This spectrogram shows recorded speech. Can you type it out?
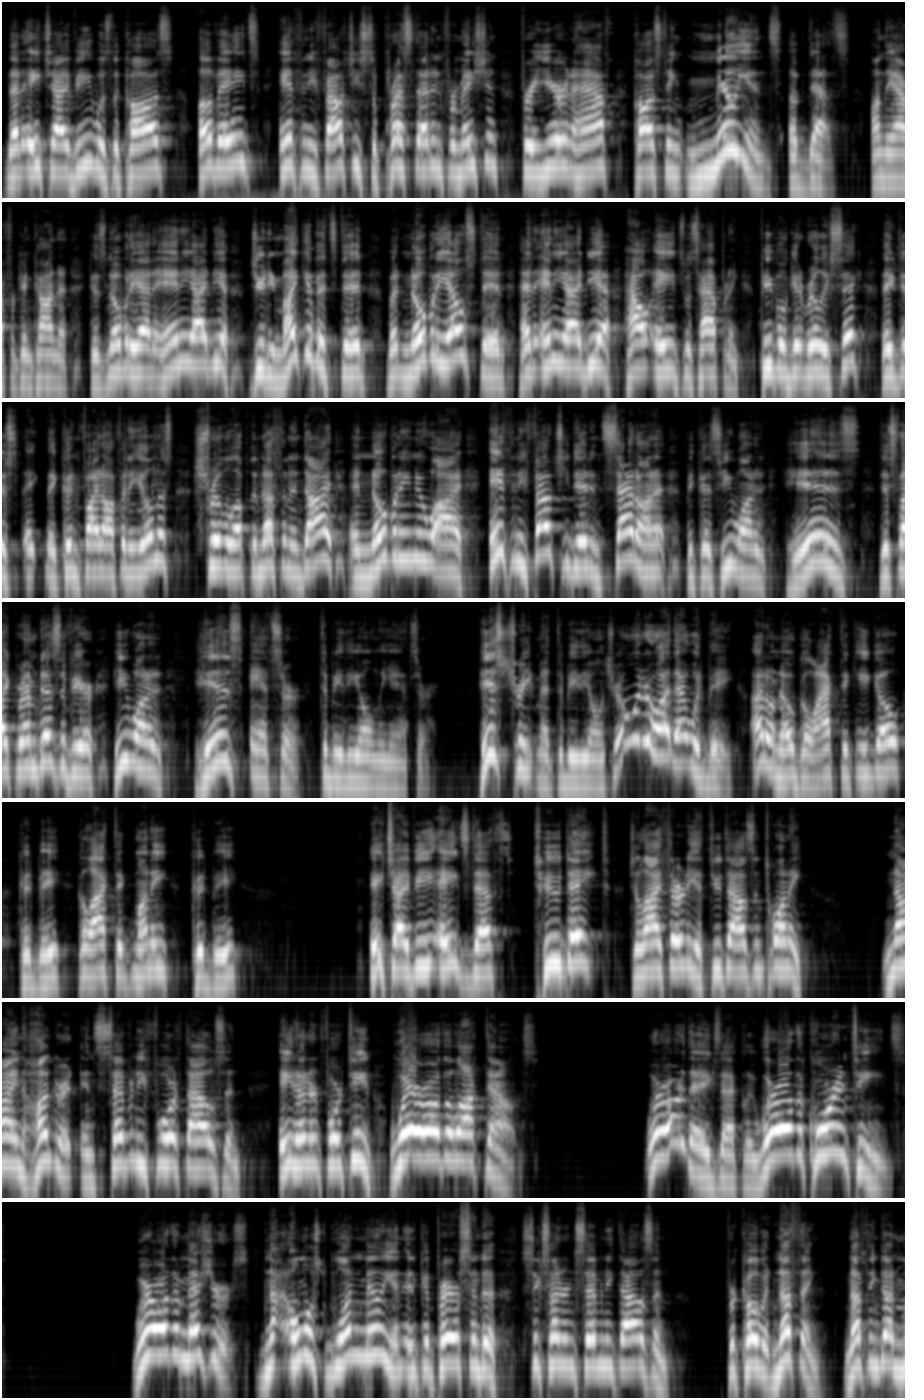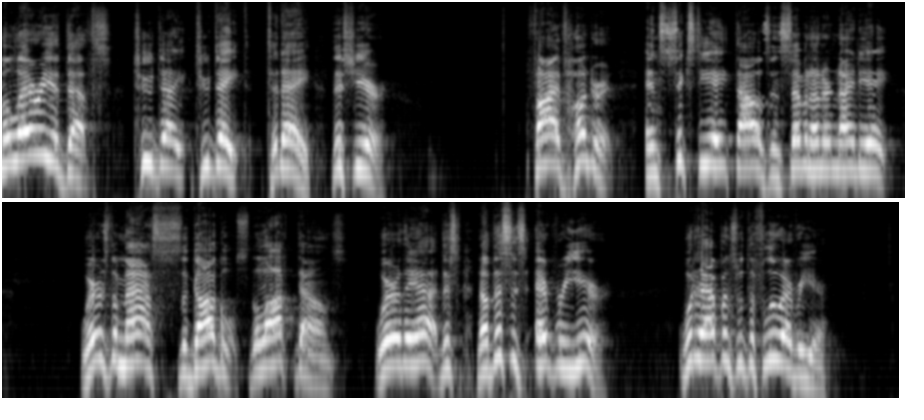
that HIV was the cause of AIDS. Anthony Fauci suppressed that information for a year and a half, costing millions of deaths on the African continent because nobody had any idea. Judy Mikovits did, but nobody else did, had any idea how AIDS was happening. People get really sick. They just, they, they couldn't fight off any illness, shrivel up to nothing and die. And nobody knew why. Anthony Fauci did and sat on it because he wanted his, just like remdesivir, he wanted his answer to be the only answer. His treatment to be the only treatment. I wonder why that would be. I don't know. Galactic ego could be. Galactic money could be. HIV AIDS deaths to date, July 30th, 2020, 974,814. Where are the lockdowns? Where are they exactly? Where are the quarantines? Where are the measures? Not, almost 1 million in comparison to 670,000 for COVID. Nothing. Nothing done. Malaria deaths to date, to date today, this year. 500 and 68,798. Where's the masks, the goggles, the lockdowns? Where are they at? This now this is every year. What happens with the flu every year?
